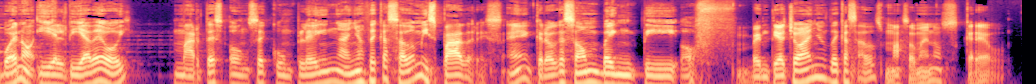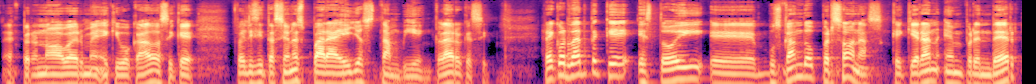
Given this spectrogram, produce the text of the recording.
Bueno, y el día de hoy, martes 11, cumplen años de casado mis padres. ¿eh? Creo que son 20, 28 años de casados, más o menos, creo. Espero no haberme equivocado, así que felicitaciones para ellos también, claro que sí. Recordarte que estoy eh, buscando personas que quieran emprender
